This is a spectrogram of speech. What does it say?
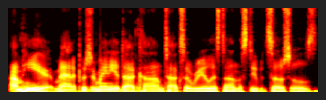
I'm here, Matt at pushermania.com, talk so realist on the stupid socials.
